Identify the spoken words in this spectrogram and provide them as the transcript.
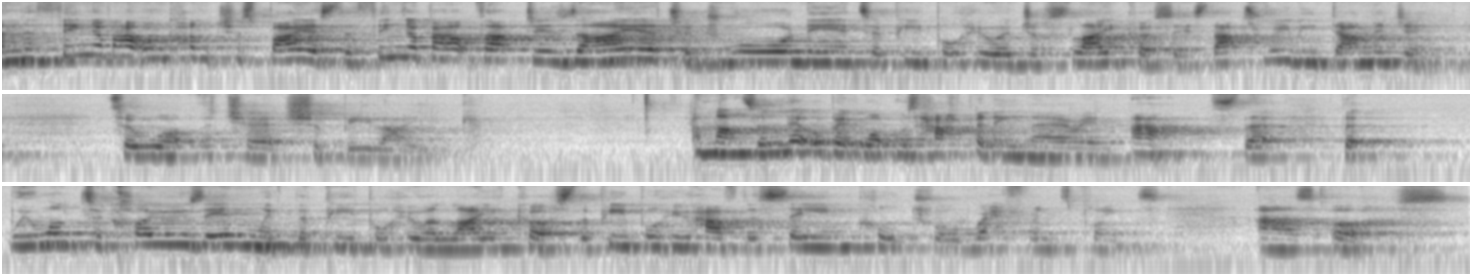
And the thing about unconscious bias, the thing about that desire to draw near to people who are just like us, is that's really damaging to what the church should be like. And that's a little bit what was happening there in Acts, that, that we want to close in with the people who are like us, the people who have the same cultural reference points as us.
